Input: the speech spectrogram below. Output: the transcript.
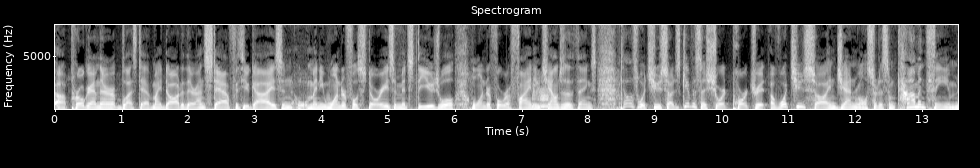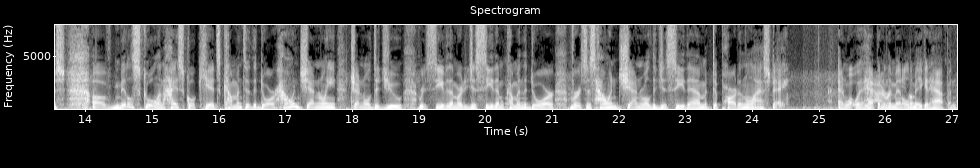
uh, program there. Blessed to have my daughter there on staff with you guys, and many wonderful stories amidst the usual wonderful refining mm-hmm. challenges of things. Tell us what you saw. Just give us a short short portrait of what you saw in general, sort of some common themes of middle school and high school kids coming through the door. How in generally general did you receive them, or did you see them come in the door? Versus how in general did you see them depart on the last day? And what would Yeah, happen in the middle to make it happen?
